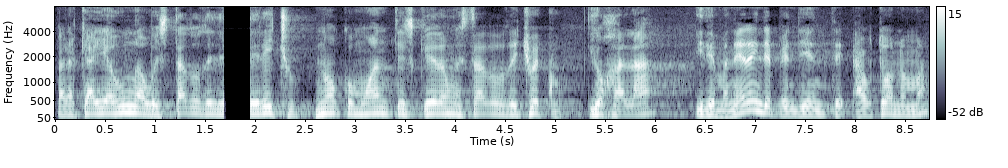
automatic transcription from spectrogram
para que haya un Estado de derecho, no como antes que era un Estado de chueco. Y ojalá y de manera independiente, autónoma,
